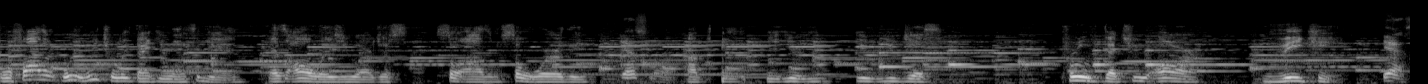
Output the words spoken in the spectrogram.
well, Father, we, we truly thank you once again. As always, you are just so awesome, so worthy. Yes, Lord. you, you, you, you just prove that you are the king. Yes.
